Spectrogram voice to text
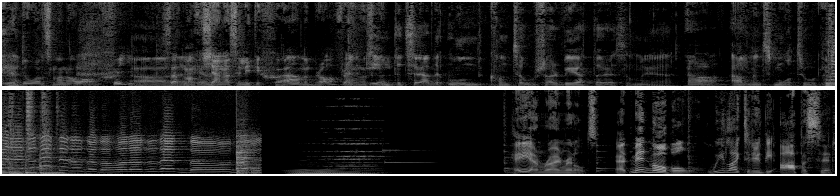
En idol som man avskyr. Ja, så att man får känna sig lite skön och bra för en gångs skull. Intetsägande ond kontorsarbetare som är Ja. allmänt småtråkig. Hey, I'm Ryan Reynolds. At Mint Mobile, we like to do the opposite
